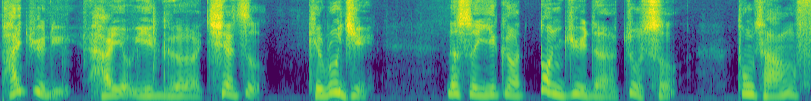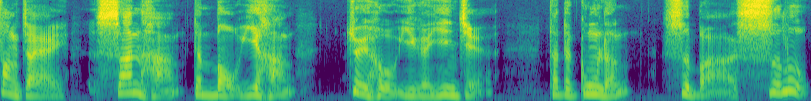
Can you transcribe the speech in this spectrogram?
俳句里还有一个切字 kiruji，那是一个断句的助词，通常放在三行的某一行最后一个音节，它的功能。是把思路、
